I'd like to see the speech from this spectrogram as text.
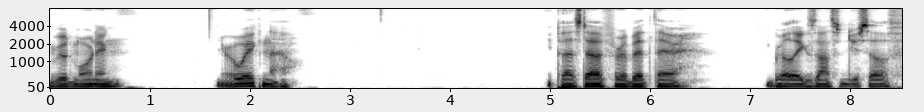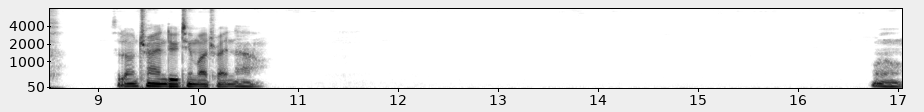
Good morning. You're awake now. You passed out for a bit there. You probably exhausted yourself, so don't try and do too much right now. Well,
